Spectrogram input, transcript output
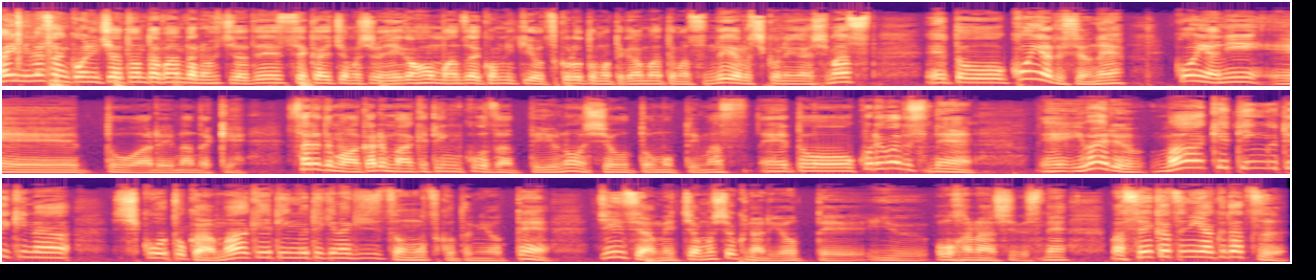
はい、皆さん、こんにちは。トンタパンダの藤田です。世界一面白い映画本漫才コミュニティを作ろうと思って頑張ってますんで、よろしくお願いします。えっ、と、今夜ですよね。今夜に、えっ、と、あれなんだっけ。されてもわかるマーケティング講座っていうのをしようと思っています。えっ、と、これはですね、えいわゆるマーケティング的な思考とか、マーケティング的な技術を持つことによって、人生はめっちゃ面白くなるよっていうお話ですね。まあ、生活に役立つ、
